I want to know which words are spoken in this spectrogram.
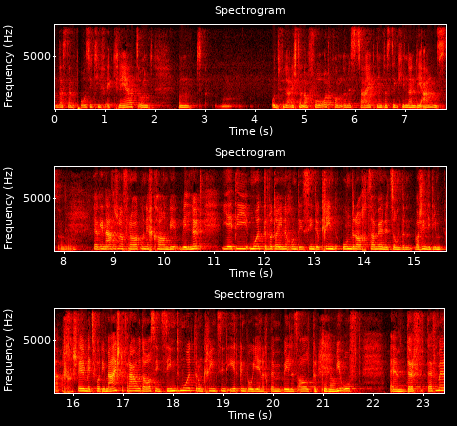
das dann positiv erklärt und, und, und vielleicht dann auch vor Ort kommt und es zeigt, nimmt das den Kindern die Angst. Also ja, genau, das ist eine Frage, die ich kann, weil nicht jede Mutter, die da reinkommt, sind ja Kinder unter 18 Monaten, sondern wahrscheinlich, die, ich stelle mir jetzt vor, die meisten Frauen, da sind, sind Mutter und Kinder sind irgendwo, je nachdem welches Alter. Genau. Wie oft ähm, darf, darf man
